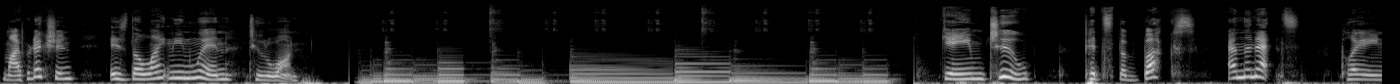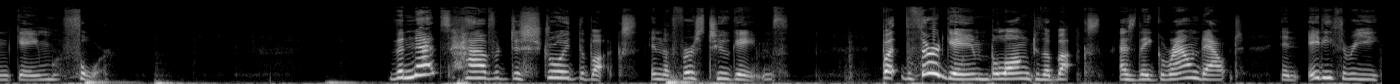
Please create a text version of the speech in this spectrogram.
My prediction is the Lightning win 2 to 1. Game 2 pits the Bucks and the Nets playing game 4. The Nets have destroyed the Bucks in the first two games. But the third game belonged to the Bucks as they ground out an 83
